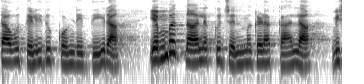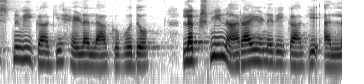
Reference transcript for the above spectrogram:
ತಾವು ತಿಳಿದುಕೊಂಡಿದ್ದೀರಾ? ಎಂಬತ್ನಾಲ್ಕು ಜನ್ಮಗಳ ಕಾಲ ವಿಷ್ಣುವಿಗಾಗಿ ಹೇಳಲಾಗುವುದು. ಲಕ್ಷ್ಮೀನಾರಾಯಣರಿಗಾಗಿ ಅಲ್ಲ,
